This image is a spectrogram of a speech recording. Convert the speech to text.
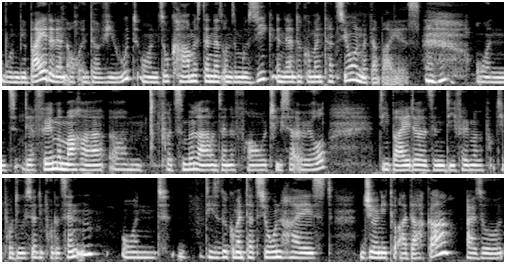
wurden wir beide dann auch interviewt und so kam es dann, dass unsere Musik in der Dokumentation mit dabei ist. Und der Filmemacher ähm, Fritz Müller und seine Frau Teresa Earl, die beide sind die Filme, die Producer, die Produzenten. Und diese Dokumentation heißt Journey to Adaka, also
